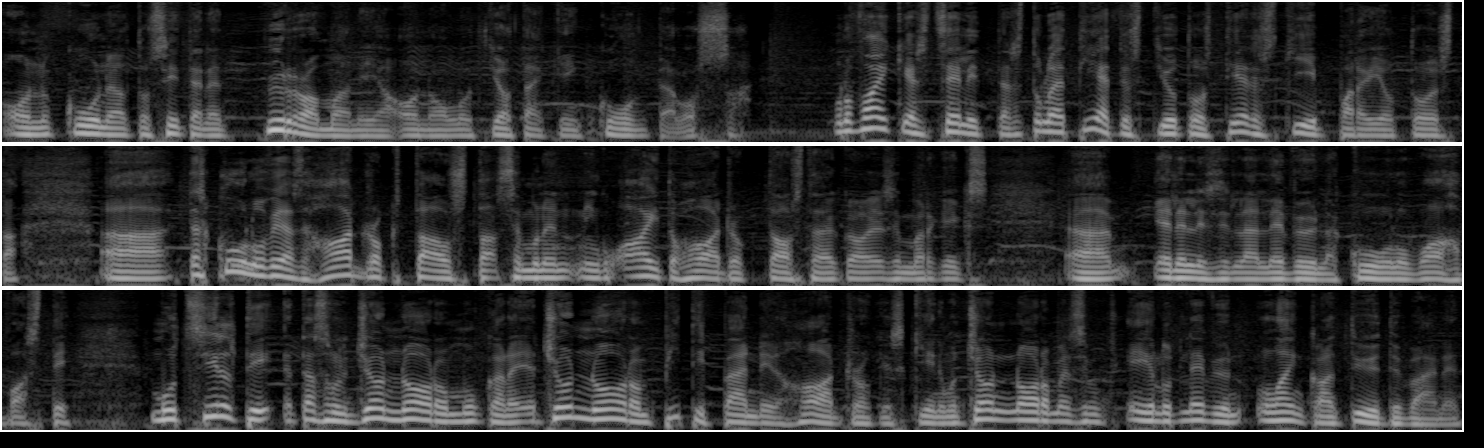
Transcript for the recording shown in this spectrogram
on kuunneltu siten, että pyromania on ollut jotenkin kuuntelussa mun on vaikea selittää. Se tulee tietystä jutuista, tietystä kiipparijutuista. Uh, tässä kuuluu vielä se hard rock-tausta, semmoinen niin aito hard rock-tausta, joka esimerkiksi uh, edellisillä levyillä kuuluu vahvasti. Mutta silti tässä oli John Norum mukana, ja John Norum piti bändin hard rockissa kiinni, mutta John Norum esimerkiksi ei ollut levyyn lainkaan tyytyväinen.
